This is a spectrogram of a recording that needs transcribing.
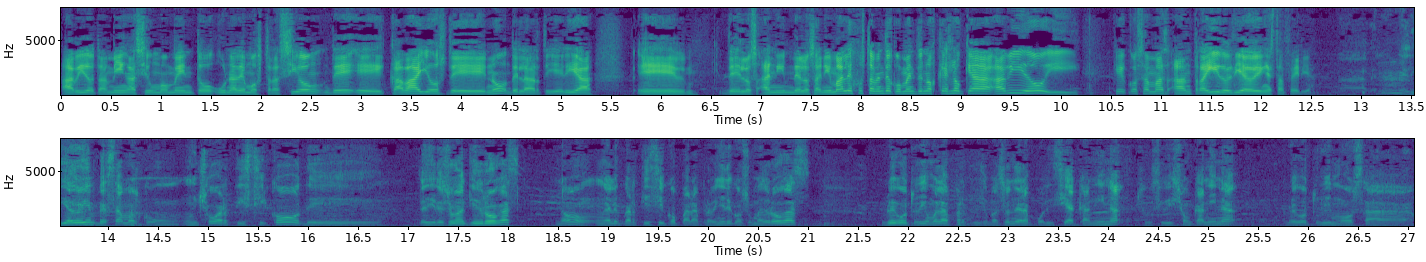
Ha habido también hace un momento una demostración de eh, caballos de, ¿no? de la artillería. eh, de los, anim- de los animales, justamente coméntenos qué es lo que ha, ha habido y qué cosas más han traído el día de hoy en esta feria. A día de hoy empezamos con un show artístico de, de dirección antidrogas, ¿no? un elenco artístico para prevenir el consumo de drogas. Luego tuvimos la participación de la policía canina, su exhibición canina. Luego tuvimos a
